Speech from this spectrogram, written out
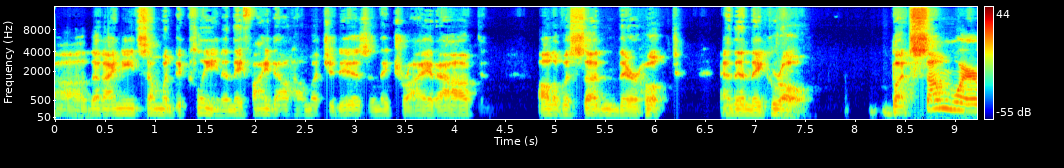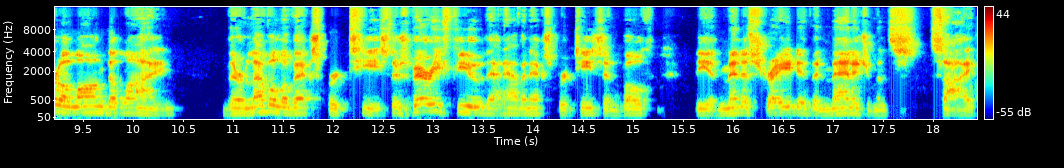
uh, that I need someone to clean, and they find out how much it is and they try it out, and all of a sudden they're hooked and then they grow. But somewhere along the line, their level of expertise, there's very few that have an expertise in both the administrative and management side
